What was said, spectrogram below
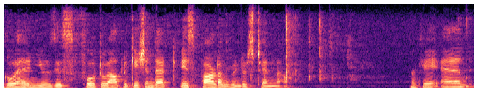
go ahead and use this photo application that is part of Windows 10 now. Okay and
